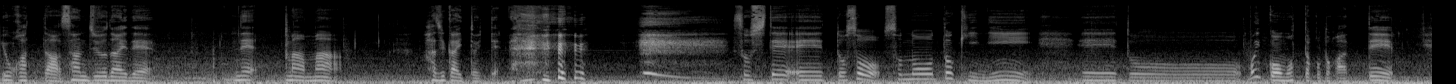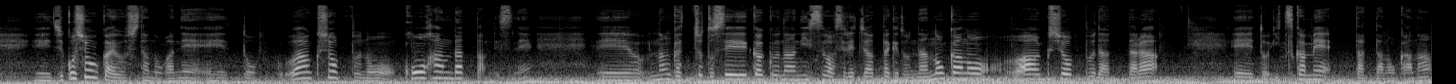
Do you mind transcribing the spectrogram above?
ー、よかった。30代でねまあまあ恥かいといて。そしてえっ、とそうその時にえっ、ともう一個思ったことがあってえー、自己紹介をしたのがね、えーと、ワークショップの後半だったんですね、えー、なんかちょっと正確な日数忘れちゃったけど7日のワークショップだったら、えーと、5日目だったのかな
